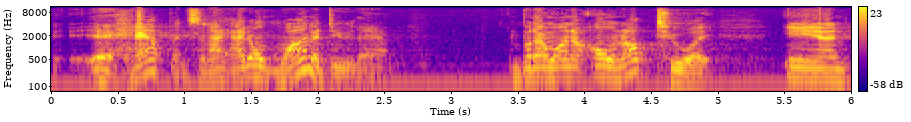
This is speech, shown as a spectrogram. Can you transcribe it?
It happens, and I, I don't want to do that. But I want to own up to it. And,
